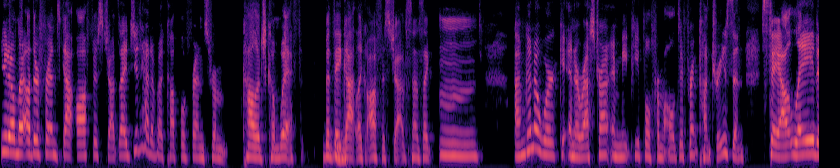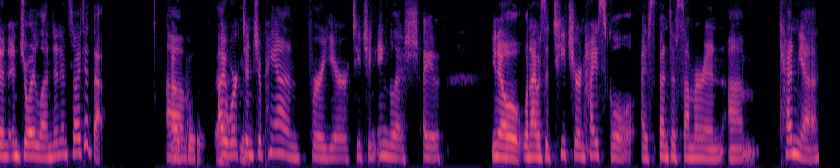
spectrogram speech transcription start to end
you know, my other friends got office jobs. I did have a couple friends from college come with, but they mm-hmm. got like office jobs. And I was like, mm, I'm going to work in a restaurant and meet people from all different countries and stay out late and enjoy London. And so I did that. Um, cool that? I worked yeah. in Japan for a year teaching English. I, you know, when I was a teacher in high school, I spent a summer in um, Kenya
